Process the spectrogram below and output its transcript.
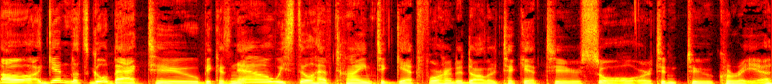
Uh, again, let's go back to because now we still have time to get four hundred dollar ticket to Seoul or to to Korea.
